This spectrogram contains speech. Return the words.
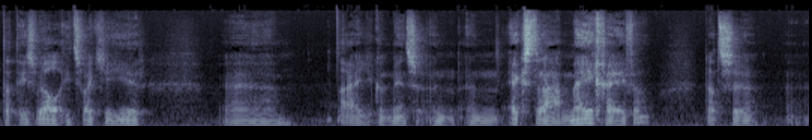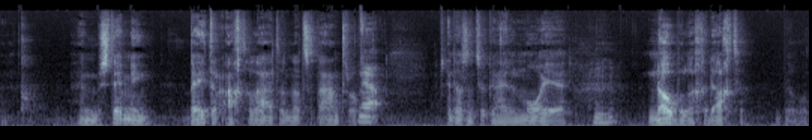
dat is wel iets wat je hier. eh, nou ja, je kunt mensen een, een extra meegeven dat ze hun bestemming beter achterlaten dan dat ze het aantroffen. Ja. En dat is natuurlijk een hele mooie, Mhm. nobele gedachte. Bedoel,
